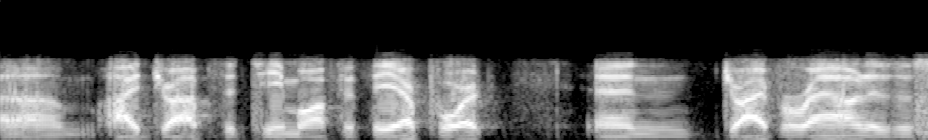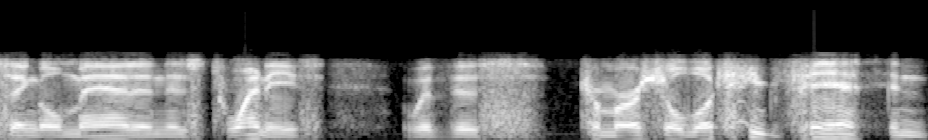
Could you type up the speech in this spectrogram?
um, I'd drop the team off at the airport and drive around as a single man in his 20s with this commercial looking van in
